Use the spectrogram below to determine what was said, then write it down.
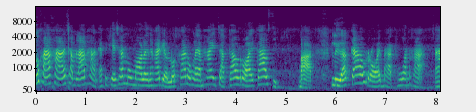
ลูกค้าคะชำระผ่านแอปพลิเคชันมูมอเลยนะคะ เดี๋ยวลดค่าโรงแรมให้จาก 990 บาท เหลือ 900 บาททวนค่ะ อ่า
